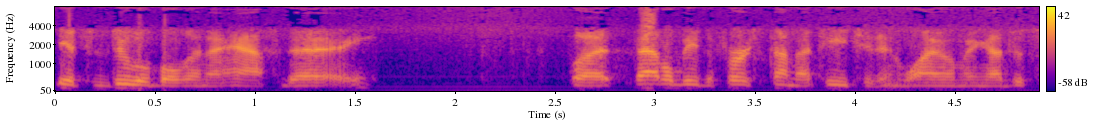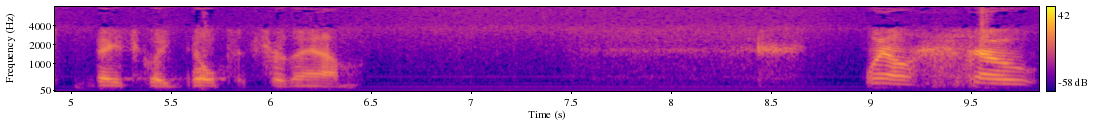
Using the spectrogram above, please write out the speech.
it's doable in a half day but that'll be the first time I teach it in Wyoming. I just basically built it for them. Well, so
